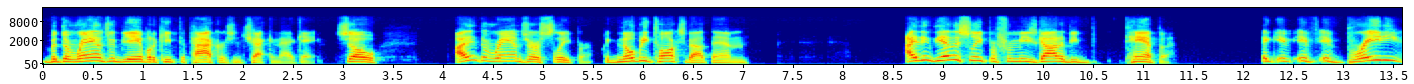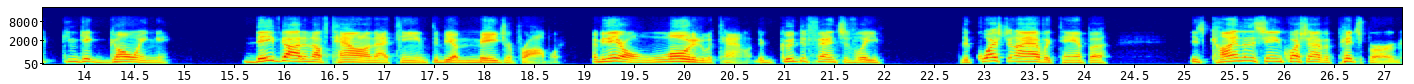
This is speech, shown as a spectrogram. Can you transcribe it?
but the Rams would be able to keep the Packers in check in that game. So I think the Rams are a sleeper. Like nobody talks about them. I think the other sleeper for me has got to be Tampa like if, if if Brady can get going, they've got enough talent on that team to be a major problem. I mean, they are loaded with talent. They're good defensively. The question I have with Tampa is kind of the same question I have with Pittsburgh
